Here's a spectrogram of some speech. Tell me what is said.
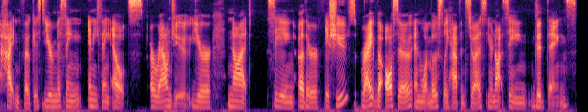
heightened focus. You're missing anything else around you. You're not seeing other issues, right? But also, and what mostly happens to us, you're not seeing good things.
